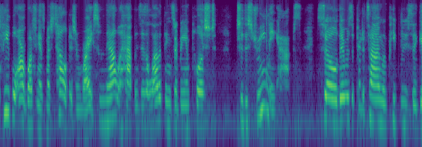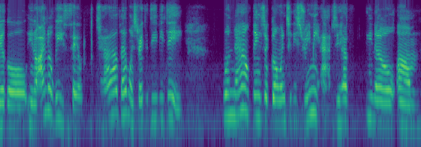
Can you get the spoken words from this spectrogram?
people aren't watching as much television, right? So now what happens is a lot of things are being pushed to the streaming apps. So there was a period of time when people used to giggle, you know, I know we used to say, child, that went straight to DVD. Well, now things are going to these streaming apps. You have, you know, um,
